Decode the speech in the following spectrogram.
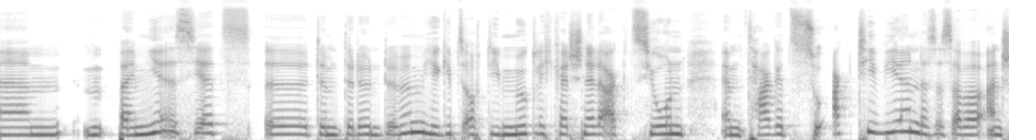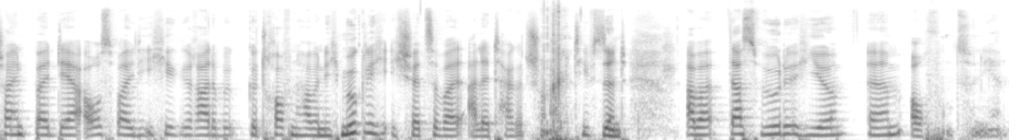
Ähm, bei mir ist jetzt, äh, dim, dim, dim, hier gibt es auch die Möglichkeit, schnelle Aktionen, ähm, Targets zu aktivieren. Das ist aber anscheinend bei der Auswahl, die ich hier gerade getroffen habe, nicht möglich. Ich schätze, weil alle Targets schon aktiv sind. Aber das würde hier ähm, auch funktionieren.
